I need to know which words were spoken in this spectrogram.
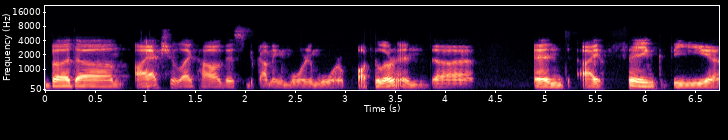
But um, I actually like how this is becoming more and more popular, and uh, and I think the uh,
